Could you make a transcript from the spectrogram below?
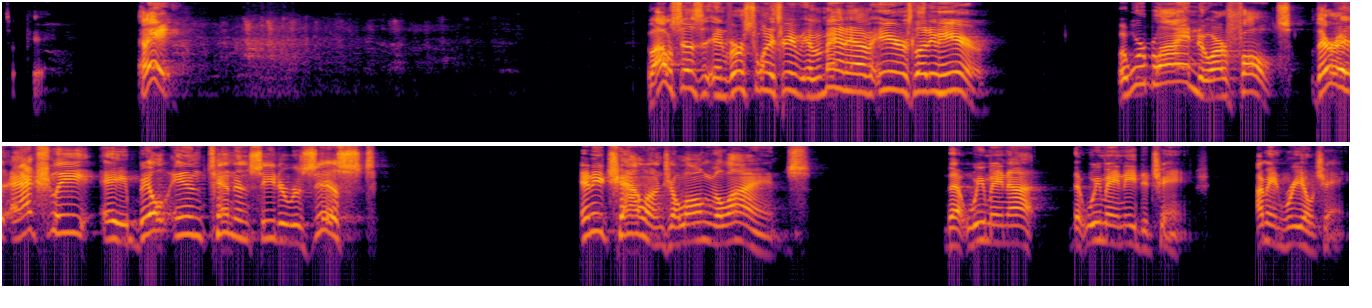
It's okay. Hey! The Bible says in verse 23 if a man have ears, let him hear. But we're blind to our faults. There is actually a built in tendency to resist any challenge along the lines that we may not, that we may need to change. I mean, real change.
